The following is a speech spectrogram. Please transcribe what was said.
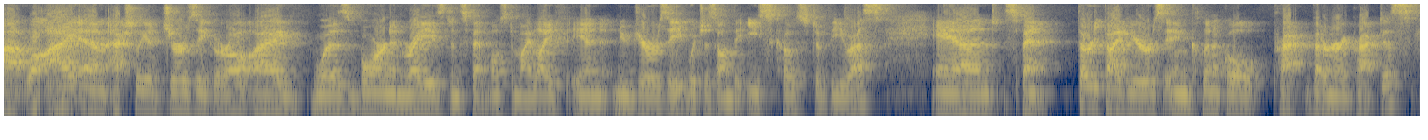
Uh, well, I am actually a Jersey girl. I was born and raised and spent most of my life in New Jersey, which is on the east coast of the U.S., and spent 35 years in clinical prac- veterinary practice.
